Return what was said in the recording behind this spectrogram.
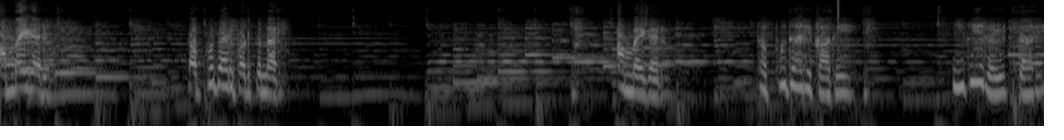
అమ్మాయి గారు తప్పుదారి పడుతున్నారు. అమ్మాయి గారు తప్పుదారి కాదే ఇదే రైట్ దారి.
